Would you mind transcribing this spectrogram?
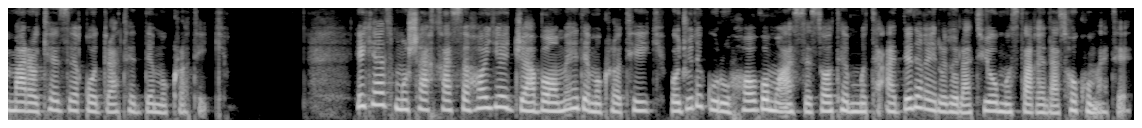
مراکز قدرت دموکراتیک یکی از مشخصه های جوامع دموکراتیک وجود گروه ها و مؤسسات متعدد غیردولتی و مستقل از حکومته.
